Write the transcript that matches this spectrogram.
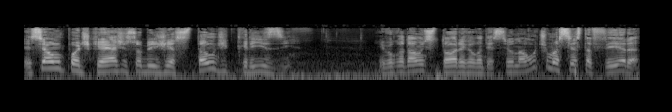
Esse é um podcast sobre gestão de crise. E vou contar uma história que aconteceu na última sexta-feira.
